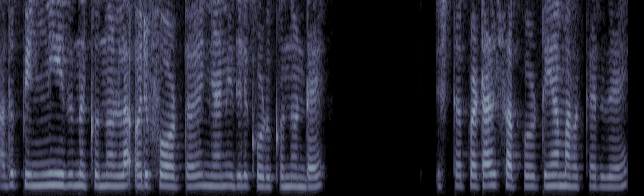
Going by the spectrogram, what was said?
അത് പിൻ ചെയ്ത് നിൽക്കുന്നുള്ള ഒരു ഫോട്ടോയും ഞാൻ ഇതിൽ കൊടുക്കുന്നുണ്ട്. ഇഷ്ടപ്പെട്ടാൽ സപ്പോർട്ട് ചെയ്യാൻ മറക്കരുതേ.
